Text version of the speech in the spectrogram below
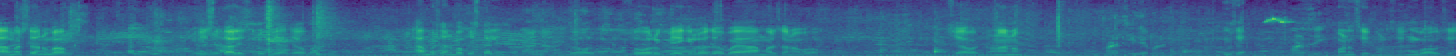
આ મરચાનો ભાવ? પિસ્તાલીસ રૂપિયા છે ભાઈ. આ મરચાનો ભાવ પિસ્તાલીસ? સો રૂપિયા. કિલો છે ભાઈ આ મરસાનો ભાવ. છે વટાણાનો? શું છે? ફણસી. ફણસી શું ભાવ છે?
